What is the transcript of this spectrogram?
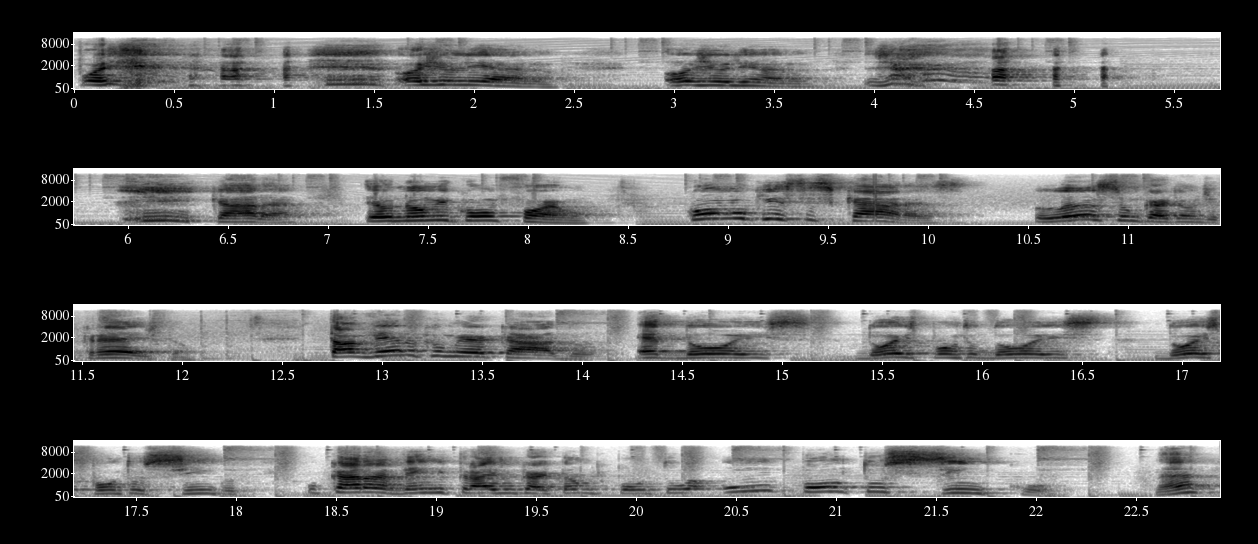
Pois... Ô, Juliano. Ô, Juliano. Já... Cara, eu não me conformo. Como que esses caras lança um cartão de crédito, tá vendo que o mercado é 2, 2.2, 2.5, o cara vem e traz um cartão que pontua 1.5, né?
